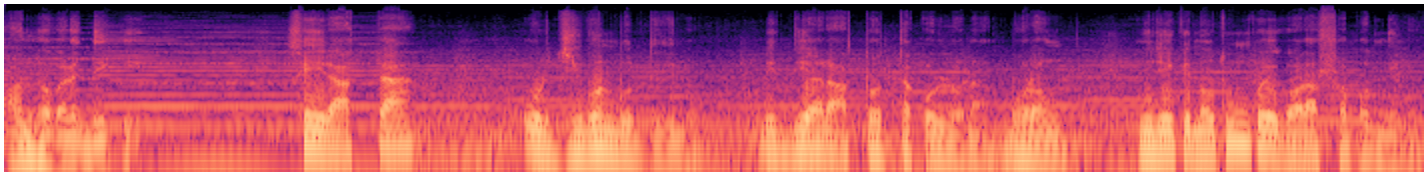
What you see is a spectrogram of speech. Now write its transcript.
অন্ধকারের দিকে। সেই রাতটা ওর জীবন বদলে দিল। রিদ্ধি আর আত্মহত্যা করল না, বরং নিজেকে নতুন করে গড়ার শপথ নিল।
